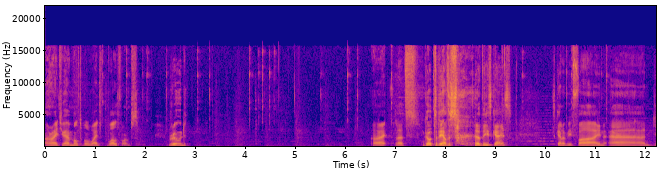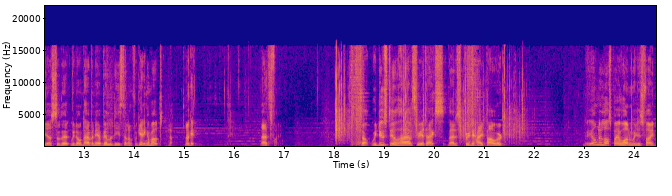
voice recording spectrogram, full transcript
Alright, you have multiple wild, wild forms. Rude. Alright, let's go to the other side of these guys. It's gonna be fine, and just so that we don't have any abilities that I'm forgetting about. No, okay. That's fine. So, we do still have three attacks. That is pretty high powered. We only lost by one, which is fine.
